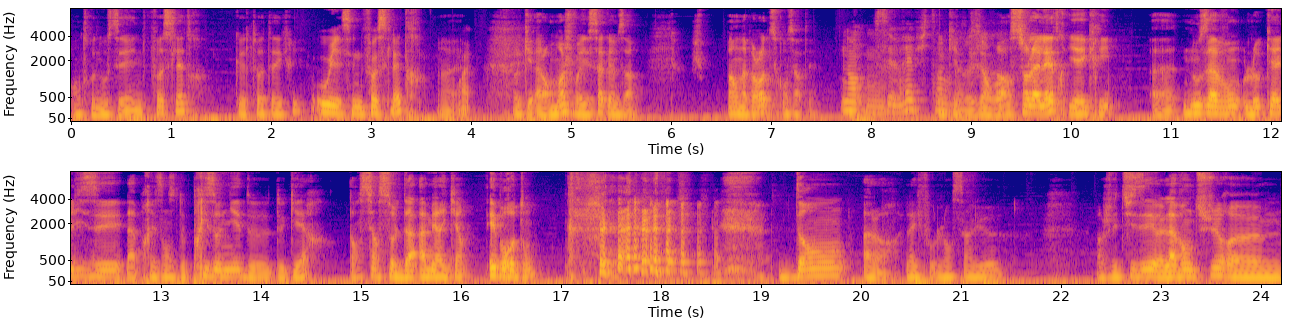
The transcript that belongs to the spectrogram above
entre nous, c'est une fausse lettre que toi t'as écrit Oui, c'est une fausse lettre. Ouais. Ouais. Ok, alors moi je voyais ça comme ça. Je- Ah, on n'a pas le droit de se concerter. Non, Mm. c'est vrai, putain. Ok. Ah, Vas-y, on va. Alors sur la lettre, il y a écrit euh, Nous avons localisé la présence de prisonniers de, de guerre, d'anciens soldats américains et bretons. Dans. Alors là, il faut lancer un lieu. Alors je vais utiliser euh, l'aventure, euh,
